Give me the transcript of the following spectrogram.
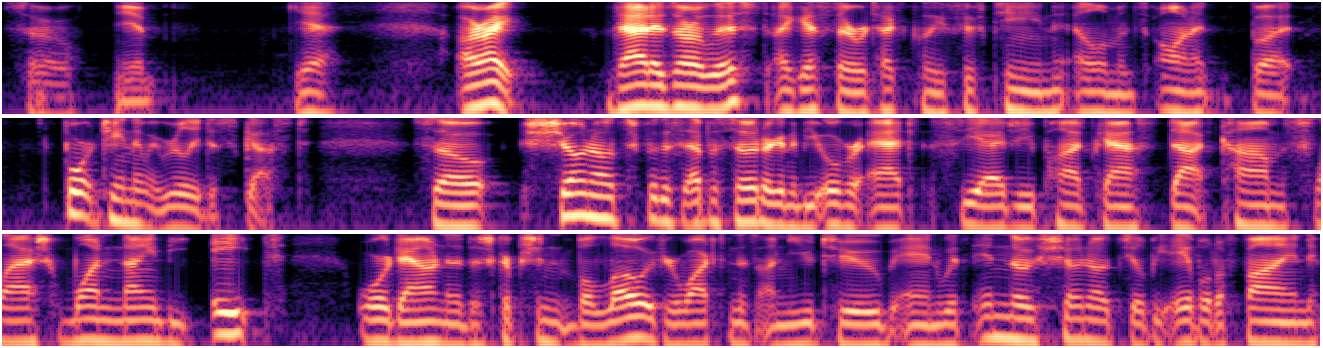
so Yep. yeah all right that is our list i guess there were technically 15 elements on it but 14 that we really discussed so show notes for this episode are going to be over at cigpodcast.com slash 198 or down in the description below if you're watching this on youtube and within those show notes you'll be able to find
